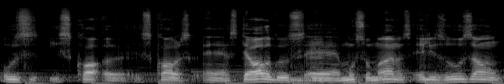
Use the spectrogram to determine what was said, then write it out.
os esco- eh, scholars, eh, os teólogos eh, muçulmanos, eles usam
